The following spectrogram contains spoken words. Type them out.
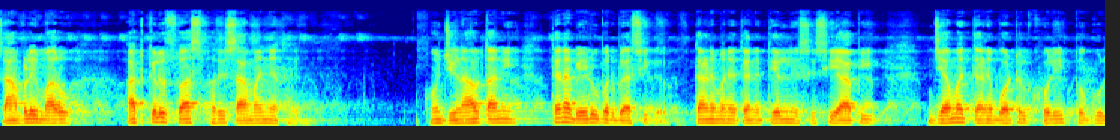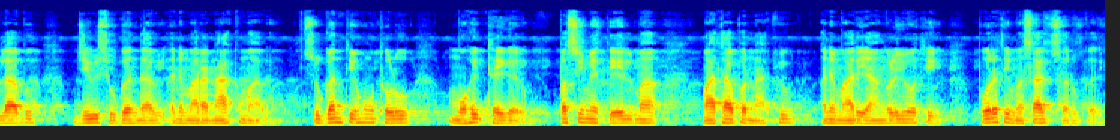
સાંભળી મારું અટકેલું શ્વાસ ફરી સામાન્ય થયું. હું ઝીણાવતાની તેના બેડ ઉપર બેસી ગયો. તેણે મને તેને તેલની શીશી આપી. જેમ જ તેણે બોટલ ખોલી તો ગુલાબ જેવી સુગંધ આવી અને મારા નાકમાં આવી. સુગંધથી હું થોડું મોહિત થઈ ગયો. પછી મેં તેલમાં માથા પર નાખ્યું અને મારી આંગળીઓથી પૂરેથી મસાજ શરૂ કરી.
